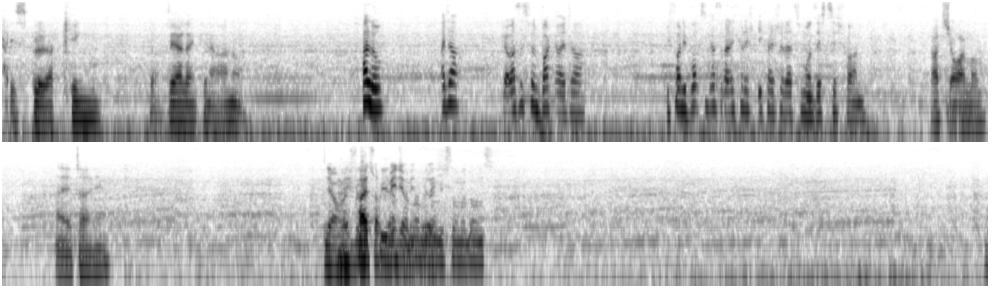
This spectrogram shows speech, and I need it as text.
Scheiß blöder King. Oder Wehrlein, keine Ahnung. Hallo! Alter! Was ist für ein Bug, Alter? Ich fahre die Boxengasse rein, ich kann nicht, ich kann nicht schneller als 65 fahren. Hatte ich auch einmal. Alter, ey. Ja, Ich jetzt das auf Spiel Medium mit wieder nicht so mit uns. Oh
